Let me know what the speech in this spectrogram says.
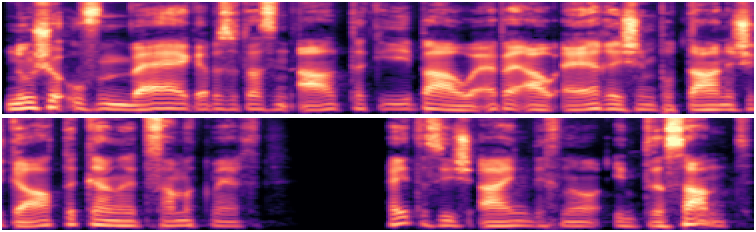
nur schon auf dem Weg, eben so das in den Alltag einbauen. Eben auch er ist in den Botanischen Garten gegangen und hat auf einmal gemerkt, hey, das ist eigentlich noch interessant.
